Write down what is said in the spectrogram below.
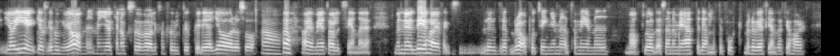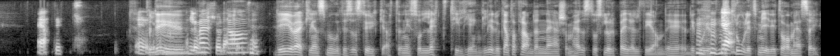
jag är ganska hungrig av mig, men jag kan också vara liksom fullt upp i det jag gör och så. Ja. Ah, ja, men jag tar lite senare. Men nu, det har jag faktiskt blivit rätt bra på, att tvinga mig att ta med mig matlåda. Sen om jag äter den lite fort, men då vet jag ändå att jag har ätit eh, det är ju, lunch ordentligt. Ja. Det är ju verkligen smoothies styrka att den är så lätt tillgänglig. Du kan ta fram den när som helst och slurpa i det lite grann. Det, det går ju ja. otroligt smidigt att ha med sig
